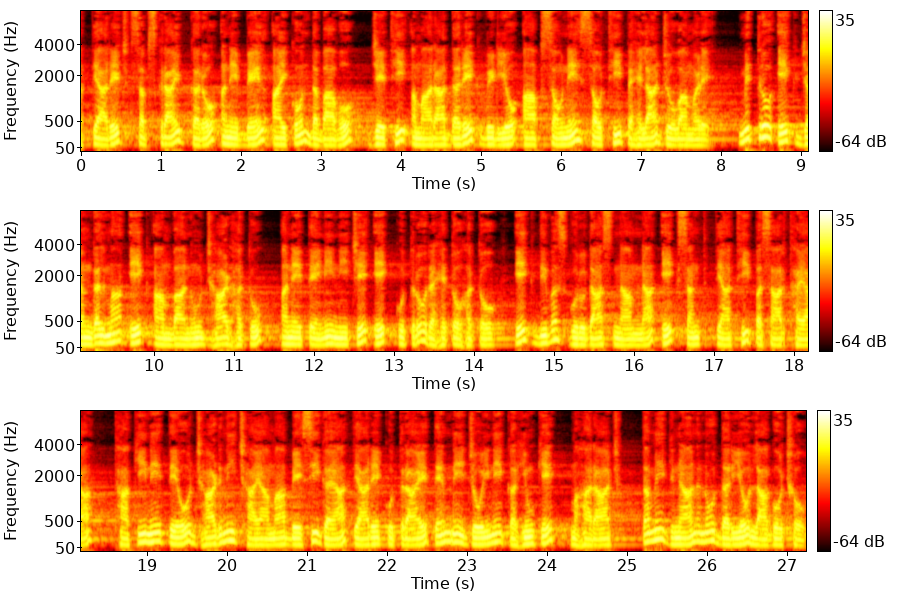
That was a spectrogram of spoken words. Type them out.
અત્યારે જ સબસ્ક્રાઇબ કરો અને બેલ આઇકોન દબાવો, જેથી અમારા દરેક વિડિયો આપ સૌને સૌથી પહેલા જોવા મળે. મિત્રો, એક જંગલમાં એક આંબાનું ઝાડ હતું અને તેની નીચે એક કૂતરો રહેતો હતો. એક દિવસ ગુરુદાસ નામના એક સંત ત્યાંથી પસાર થયા, થાકીને તેઓ ઝાડની છાયામાં બેસી ગયા ત્યારે કૂતરાએ તેમને જોઈને કહ્યું કે, મહારાજ તમે જ્ઞાનનો દરિયો લાગો છો.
